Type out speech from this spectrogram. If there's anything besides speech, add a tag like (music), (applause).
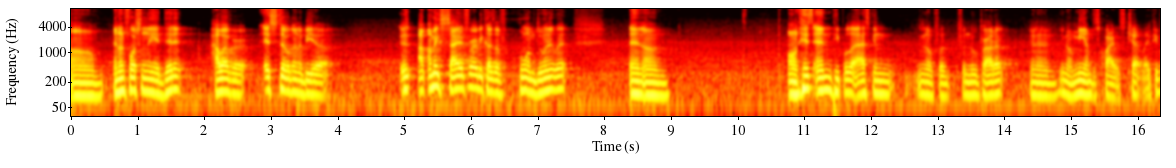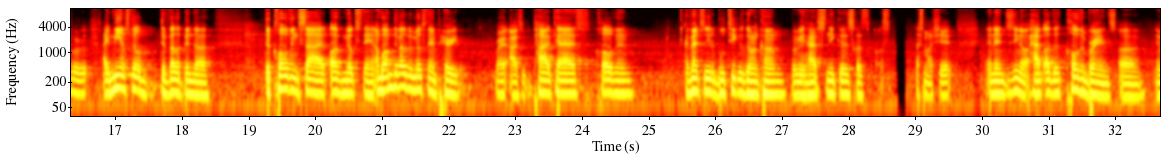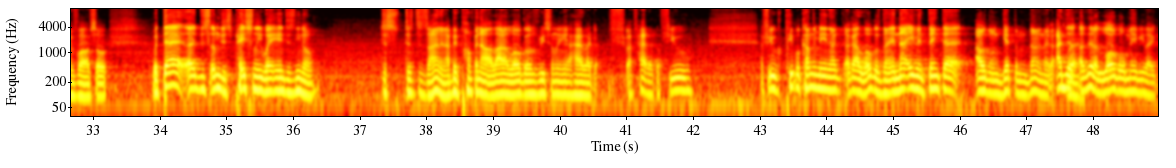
Um, and unfortunately, it didn't. However, it's still gonna be a. It, I'm excited for it because of who I'm doing it with, and um, on his end, people are asking, you know, for for new product, and then you know me, I'm just quiet as kept. Like people, like me, I'm still developing the the clothing side of Milk Stand. I'm, well, I'm developing Milk Stand. Period. Right. Obviously, the podcast, clothing. Eventually, the boutique is gonna come where we have sneakers because that's my shit, and then just you know have other clothing brands uh, involved. So with that, I just I'm just patiently waiting, just you know, just just designing. I've been pumping out a lot of logos recently. I had like a, I've had like a few a few people come to me and I, I got logos done and not even think that I was gonna get them done. Like I did Right. I did a logo maybe like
